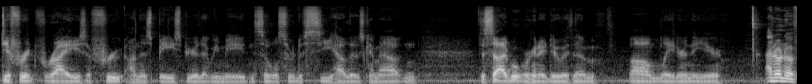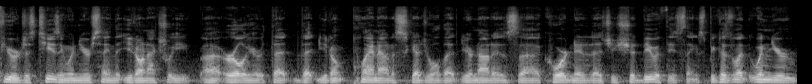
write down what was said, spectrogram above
different varieties of fruit on this base beer that we made, and so we'll sort of see how those come out and decide what we're going to do with them um, later in the year. I don't know if you were just teasing when you were saying that you don't actually uh, earlier that that you don't plan out a schedule that you're not as uh, coordinated as you should be with these things because when when you're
